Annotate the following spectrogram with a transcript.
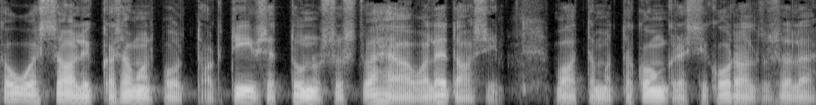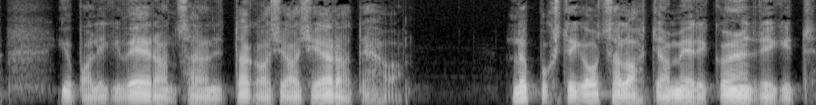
ka USA lükkas omalt poolt aktiivset tunnustust vähehaaval edasi, vaatamata kongressi korraldusele juba ligi veerand sajandit tagasi asi ära teha. lõpuks tegi otsa lahti Ameerika Ühendriigid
